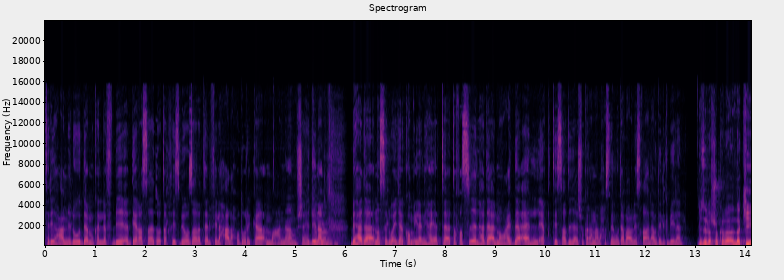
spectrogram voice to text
تريع ميلود مكلف بالدراسات والترخيص بوزارة الفلاحة على حضورك معنا. مشاهدينا بهذا نصل وإياكم إلى نهاية تفاصيل هذا الموعد الاقتصادي. شكرا على حسن المتابعة والإصغاء. العودة لك بلال جزيل الشكر لك.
